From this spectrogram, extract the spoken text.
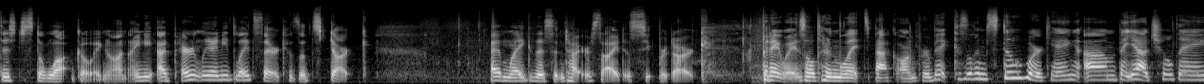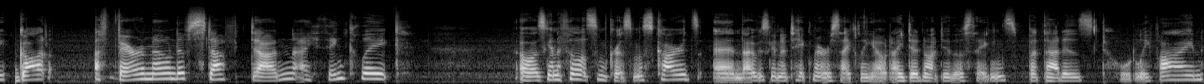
there's just a lot going on. I need apparently I need lights there because it's dark. And like this entire side is super dark. But anyways, I'll turn the lights back on for a bit because I'm still working. Um, but yeah, chill day. Got a fair amount of stuff done. I think like Oh, I was going to fill out some Christmas cards and I was going to take my recycling out. I did not do those things, but that is totally fine.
